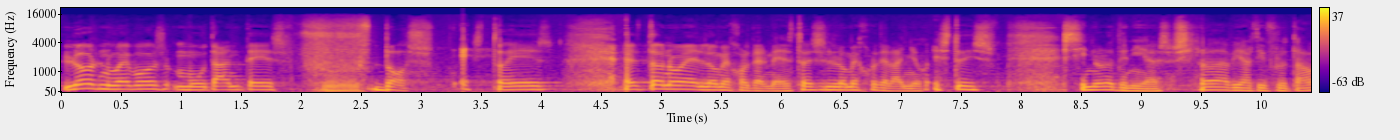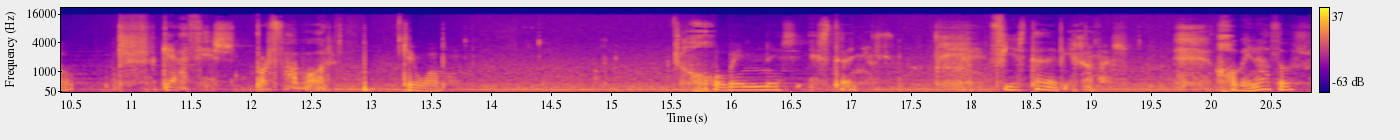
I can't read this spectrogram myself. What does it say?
los nuevos mutantes 2 esto es esto no es lo mejor del mes, esto es lo mejor del año. Esto es si no lo tenías, si no lo habías disfrutado, ¿qué haces? Por favor. Qué guapo. Jóvenes extraños. Fiesta de pijamas. Jovenazos,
